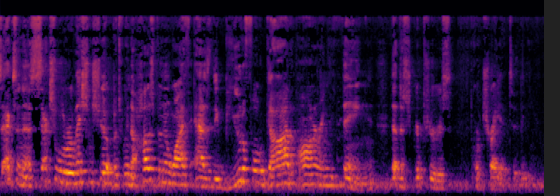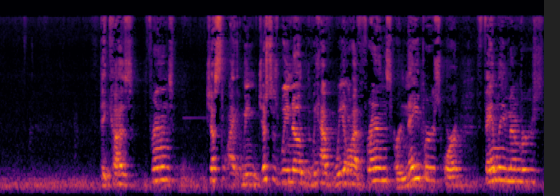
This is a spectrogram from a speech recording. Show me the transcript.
sex and a sexual relationship between a husband and wife as the beautiful, God honoring thing that the scriptures portray it to be. Because, friends, just like I mean, just as we know that we have we all have friends or neighbors or family members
